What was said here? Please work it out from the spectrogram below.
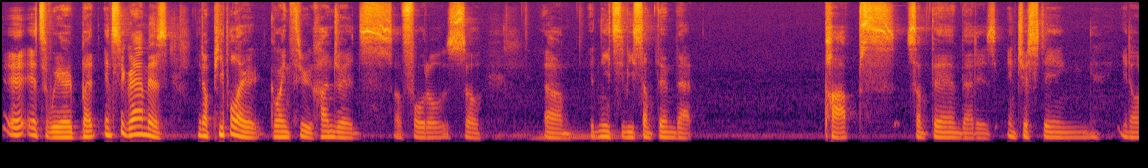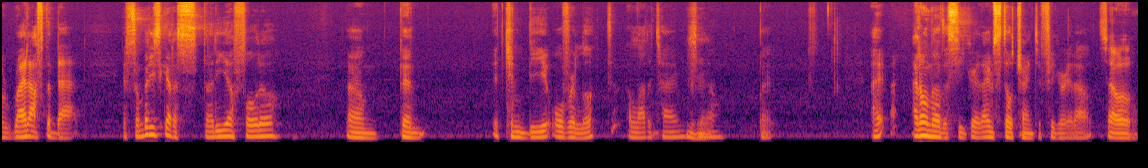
it's weird, but Instagram is, you know, people are going through hundreds of photos, so um, it needs to be something that pops, something that is interesting, you know, right off the bat. If somebody's got to study a photo, um, then it can be overlooked a lot of times, you know. But I I don't know the secret. I'm still trying to figure it out. So,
